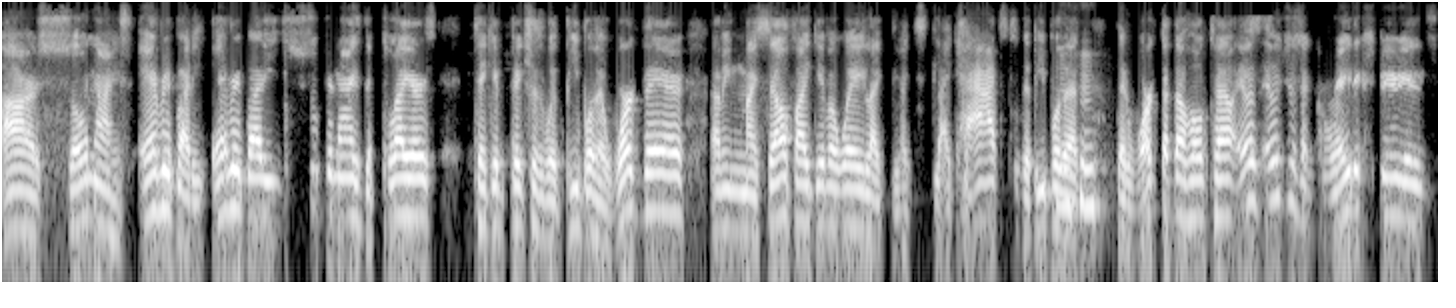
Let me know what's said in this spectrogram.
are so nice. Everybody, everybody, super nice. The players taking pictures with people that work there. I mean, myself, I give away like like like hats to the people mm-hmm. that that worked at the hotel. It was it was just a great experience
